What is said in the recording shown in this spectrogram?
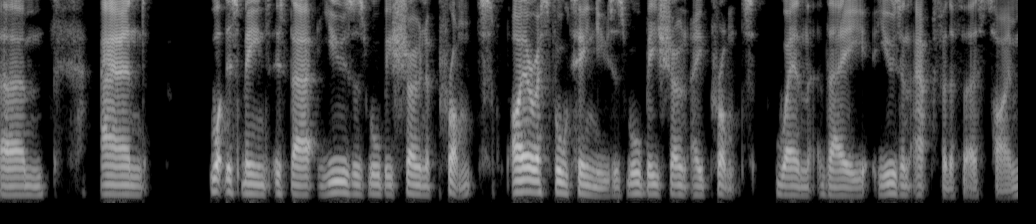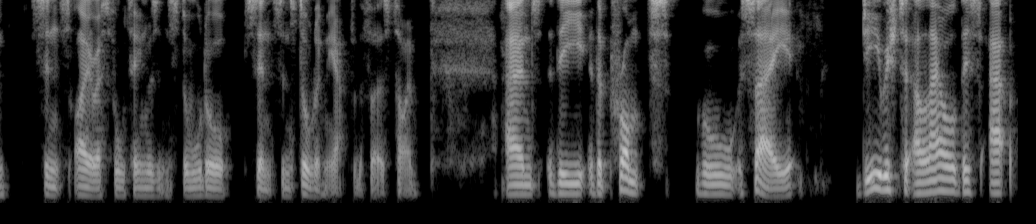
Um, and what this means is that users will be shown a prompt. iOS 14 users will be shown a prompt when they use an app for the first time since iOS 14 was installed or since installing the app for the first time. And the the prompt will say, "Do you wish to allow this app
